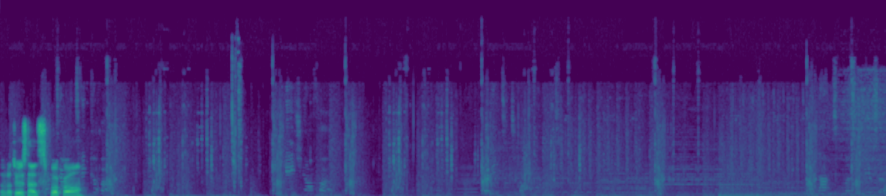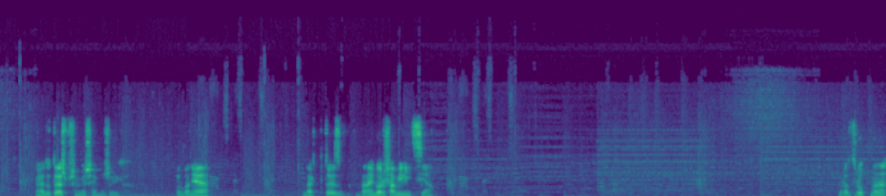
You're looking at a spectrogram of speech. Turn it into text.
Dobra, tu jest nawet spoko. Nie, tu też przemieszaj może ich. Albo nie. Jednak to jest najgorsza milicja. Dobra, zróbmy...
